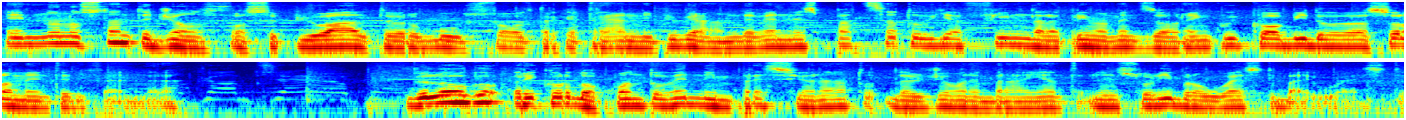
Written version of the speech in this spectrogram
e nonostante Jones fosse più alto e robusto, oltre che tre anni più grande, venne spazzato via fin dalla prima mezz'ora in cui Kobe doveva solamente difendere. The Logo ricordò quanto venne impressionato dal giovane Bryant nel suo libro West by West.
